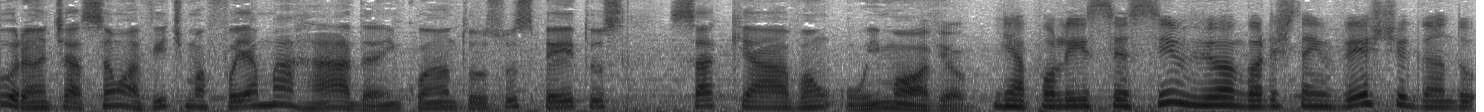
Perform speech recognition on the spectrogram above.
Durante a ação, a vítima foi amarrada enquanto os suspeitos saqueavam o imóvel. E a Polícia Civil agora está investigando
